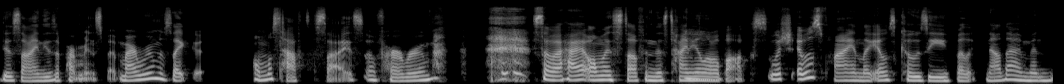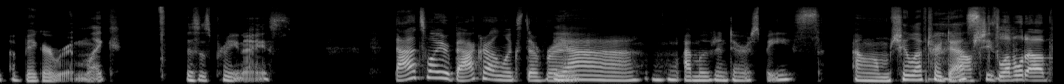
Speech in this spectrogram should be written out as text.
designed these apartments, but my room is like almost half the size of her room. so I had all my stuff in this tiny Mhm. little box, which it was fine. Like it was cozy, but like now that I'm in a bigger room, like this is pretty nice. That's why your background looks different. Yeah. Mhm. I moved into her space. Um, she left her Wow, desk. she's leveled up.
